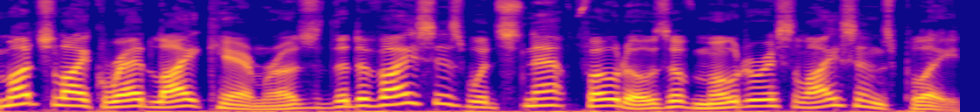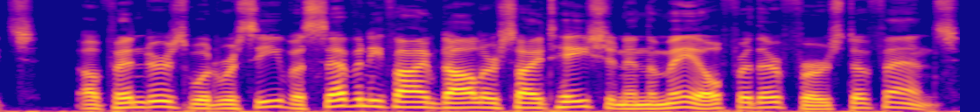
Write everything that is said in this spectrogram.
Much like red light cameras, the devices would snap photos of motorist license plates. Offenders would receive a $75 citation in the mail for their first offense.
